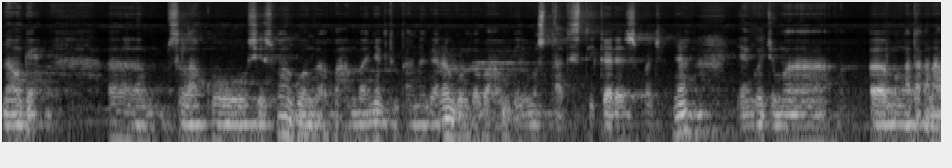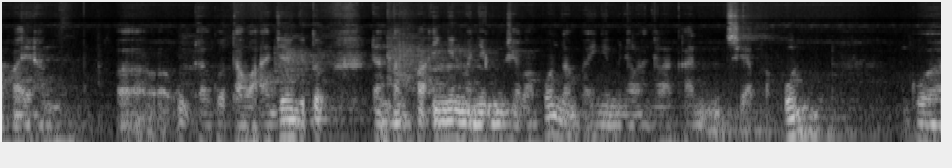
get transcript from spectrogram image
Nah oke. Okay um, selaku siswa gue nggak paham banyak tentang negara gue nggak paham ilmu statistika dan sebagainya yang gue cuma uh, mengatakan apa yang uh, udah gue tahu aja gitu. Dan tanpa ingin menyinggung siapa pun tanpa ingin menyalah-nyalahkan siapa pun gue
